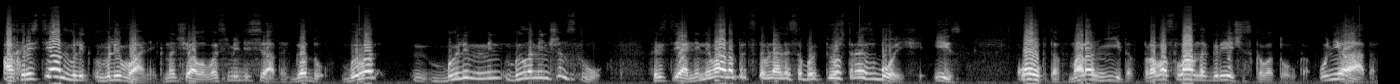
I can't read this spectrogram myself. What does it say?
А христиан в Ливане к началу 80-х годов было, были, было меньшинство. Христиане Ливана представляли собой пестрое сборище из коптов, маронитов, православных греческого толка, униатов,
